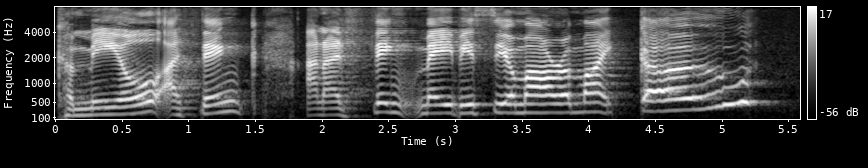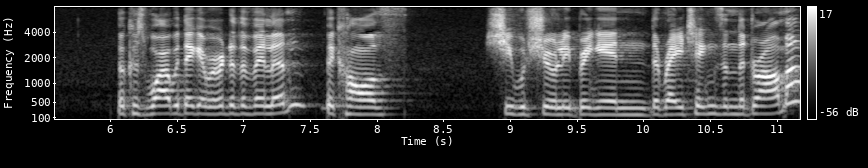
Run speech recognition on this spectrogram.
Camille, I think. And I think maybe Xiomara might go. Because why would they get rid of the villain? Because she would surely bring in the ratings and the drama?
